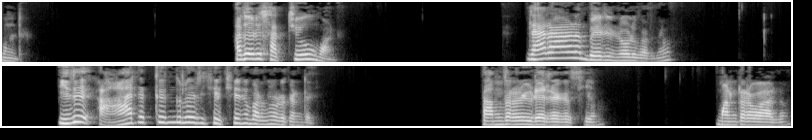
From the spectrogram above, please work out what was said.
ഉണ്ട്. അതൊരു സത്യവുമാണ്. ധാരാളം പേര് എന്നോട് പറഞ്ഞു ഇത് ആരൊക്കെങ്കിലും ഒരു ശിക്ഷന് പറഞ്ഞു കൊടുക്കണ്ടേ? തന്ത്രയുടെ രഹസ്യം മന്ത്രവാദം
